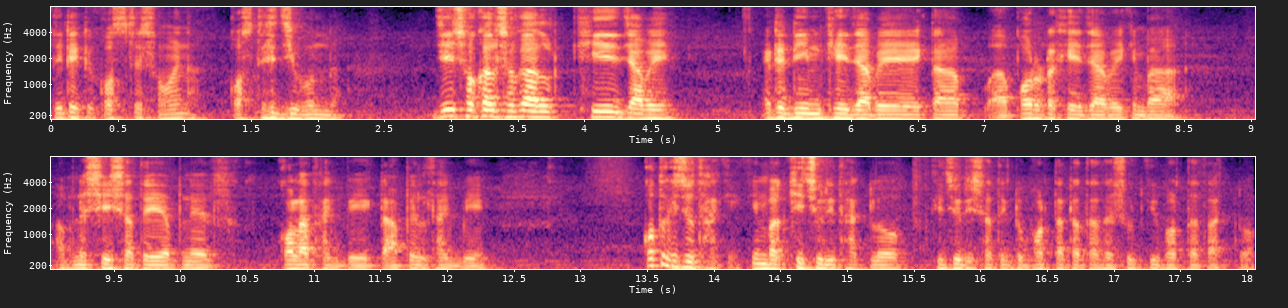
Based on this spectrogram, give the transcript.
তো এটা একটু কষ্টের সময় না, কষ্টের জীবন না। যে সকাল সকাল খেয়ে যাবে, একটা ডিম খেয়ে যাবে, একটা পরোটা খেয়ে যাবে, কিংবা আপনার সেই সাথে আপনার কলা থাকবে, একটা আপেল থাকবে, কত কিছু থাকে, কিংবা খিচুড়ি থাকল, খিচুড়ির সাথে একটু ভর্তা টর্তা থাকে শুটকির ভর্তা থাকল,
